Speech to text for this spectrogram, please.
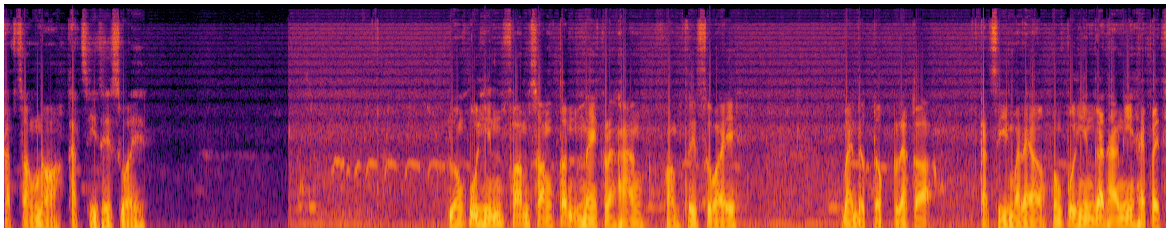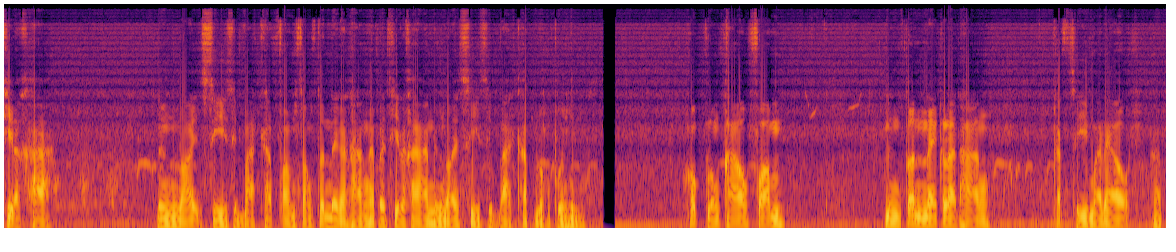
กับสองหน่อกัดสีสวยๆหลวงปู่หินฟอร์มสองต้นในกระถางความสวยๆ ใบดกๆ แล้วก็กัดสีมาแล้วหลวงปู่หินกระถางนี้ให้ไปที่ราคา 140 บาทครับฟอร์ม2ต้นในกระถางให้ไปที่ราคา 140 บาทครับหลวงปู่หินฮกหลงขาวฟอร์ม 1 ต้นในกระถางกัดสีมาแล้วครับ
